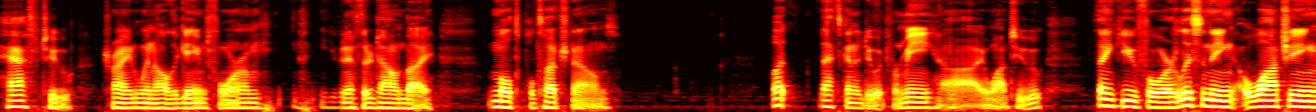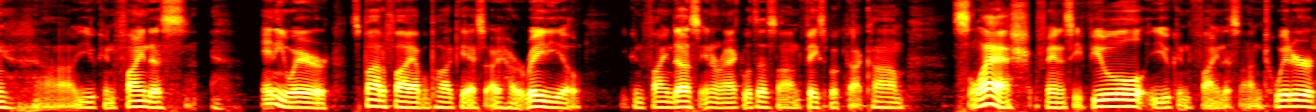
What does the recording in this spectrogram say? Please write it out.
have to try and win all the games for them, even if they're down by multiple touchdowns. But that's going to do it for me. Uh, I want to thank you for listening, watching. Uh, you can find us anywhere Spotify, Apple Podcasts, iHeartRadio. You can find us, interact with us on Facebook.com slash Fantasy Fuel. You can find us on Twitter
